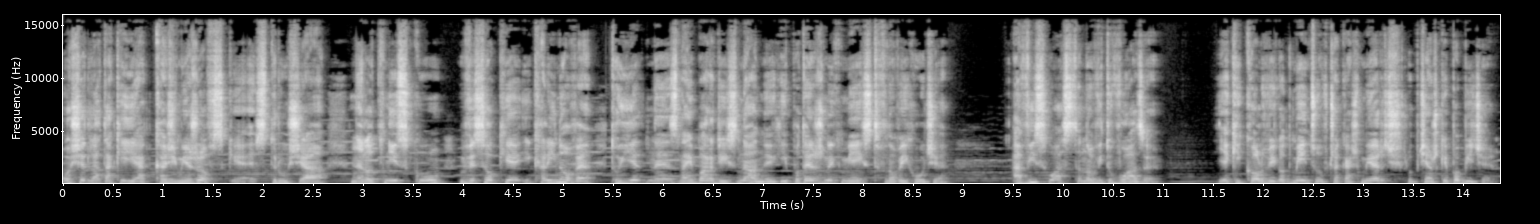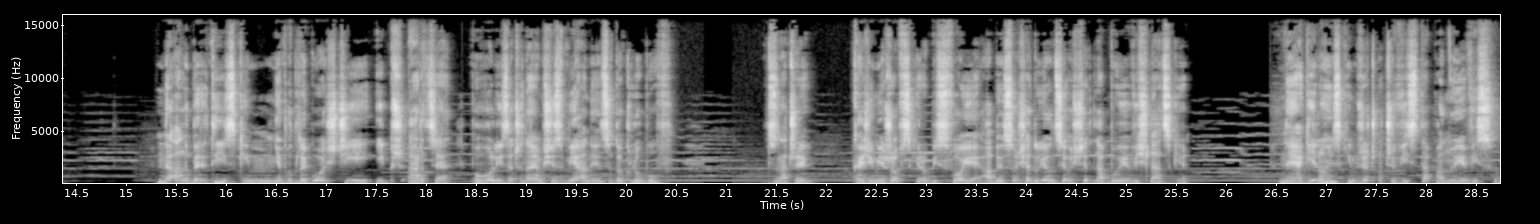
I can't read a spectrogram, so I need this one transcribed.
Osiedla takie jak Kazimierzowskie, Strusia, na lotnisku, Wysokie i Kalinowe to jedne z najbardziej znanych i potężnych miejsc w Nowej Hucie. A Wisła stanowi tu władzę. Jakikolwiek odmieńców czeka śmierć lub ciężkie pobicie. Na Albertyńskim, Niepodległości i przy Arce powoli zaczynają się zmiany co do klubów. To znaczy, Kazimierzowski robi swoje, aby sąsiadujące osiedla były wyślackie. Na Jagiellońskim rzecz oczywista panuje Wisła.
